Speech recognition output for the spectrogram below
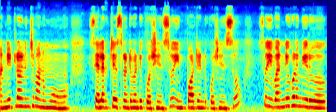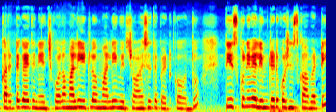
అన్నిట్లో నుంచి మనము సెలెక్ట్ చేసినటువంటి క్వశ్చన్స్ ఇంపార్టెంట్ క్వశ్చన్స్ సో ఇవన్నీ కూడా మీరు కరెక్ట్గా అయితే నేర్చుకోవాలి? మళ్ళీ ఇట్లో మళ్ళీ మీరు చాయిస్ అయితే పెట్టుకోవద్దు. తీసుకునేవే లిమిటెడ్ క్వశ్చన్స్ కాబట్టి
